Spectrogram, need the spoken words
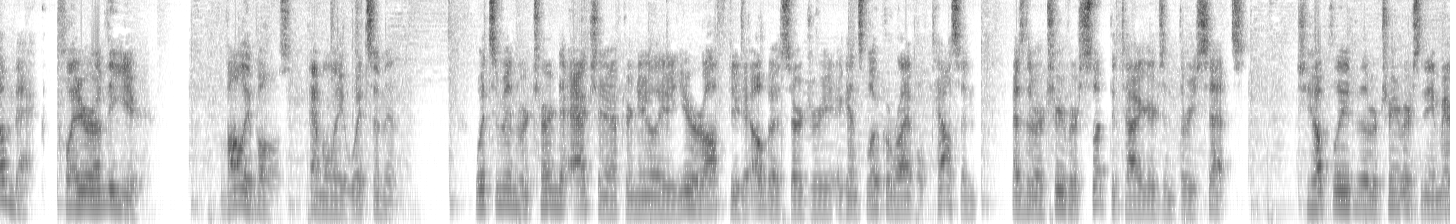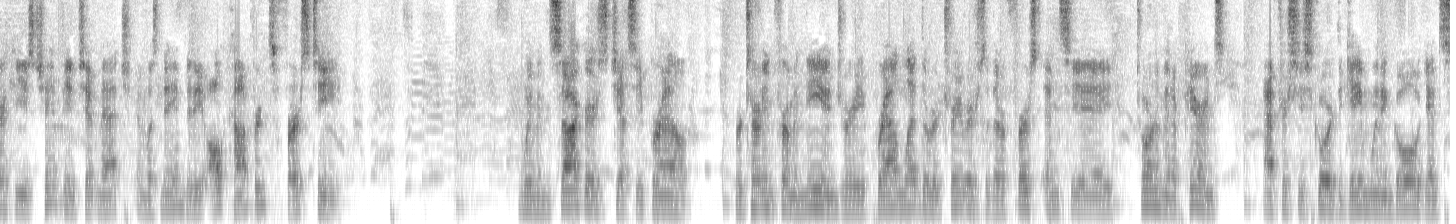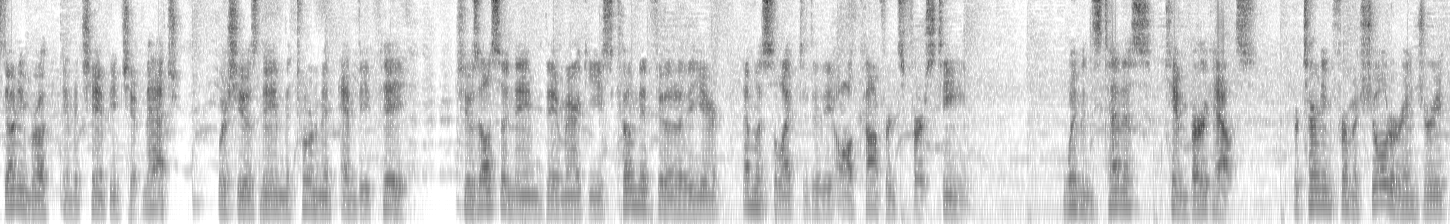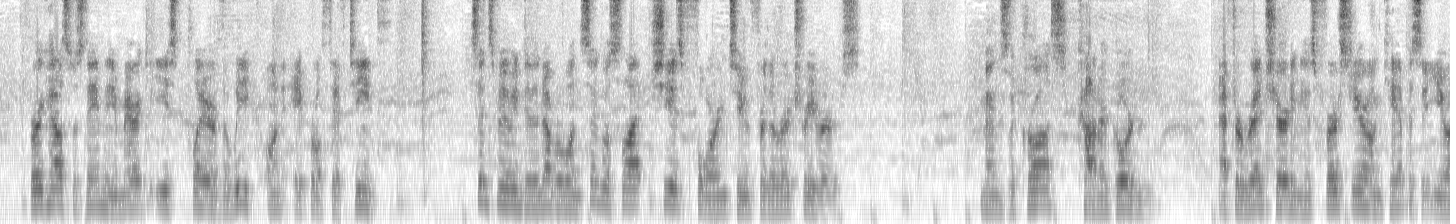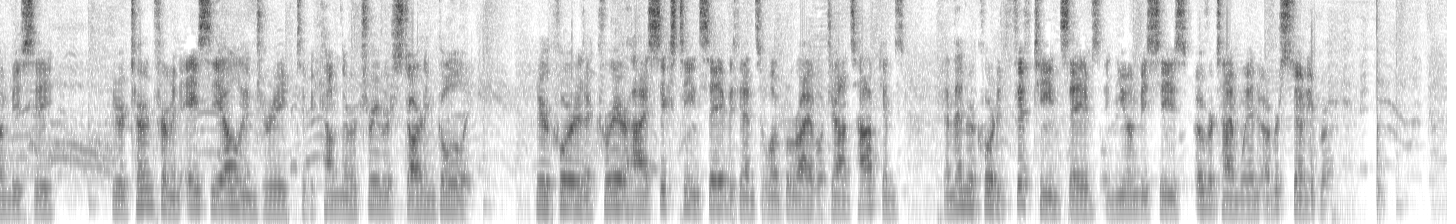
Comeback Player of the Year. Volleyball's Emily Witzeman. Witzeman returned to action after nearly a year off due to elbow surgery against local rival Towson as the Retrievers swept the Tigers in three sets. She helped lead the Retrievers to the America East Championship match and was named to the All Conference First Team. Women's Soccer's Jessie Brown. Returning from a knee injury, Brown led the Retrievers to their first NCAA tournament appearance after she scored the game winning goal against Stony Brook in the championship match, where she was named the tournament MVP. She was also named the America East Co Midfielder of the Year and was selected to the All Conference First Team. Women's Tennis, Kim Berghaus. Returning from a shoulder injury, Berghaus was named the America East Player of the Week on April 15th. Since moving to the number one single slot, she is 4 and 2 for the Retrievers. Men's lacrosse, Connor Gordon. After redshirting his first year on campus at UMBC, he returned from an ACL injury to become the Retrievers' starting goalie. He recorded a career high 16 saves against local rival Johns Hopkins, and then recorded 15 saves in UMBC's overtime win over Stony Brook.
